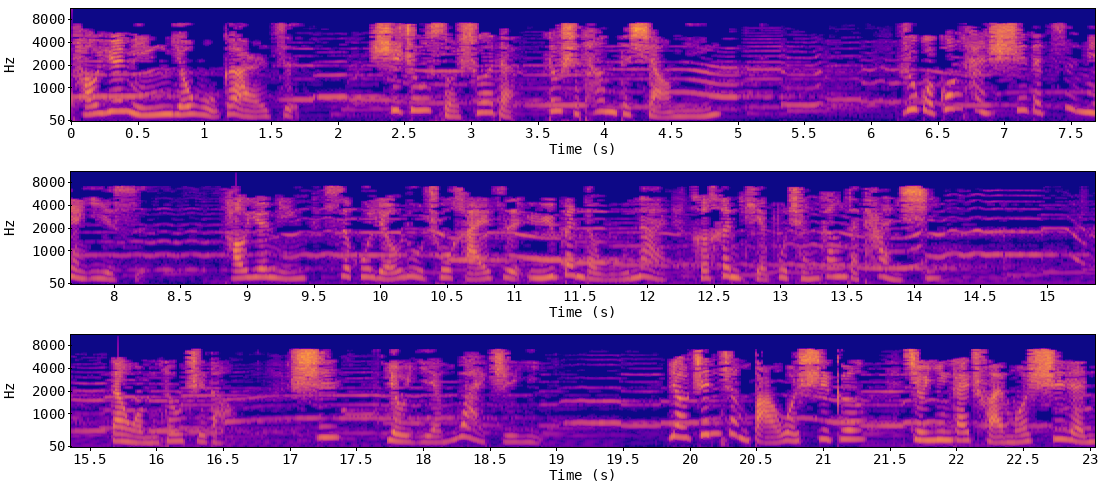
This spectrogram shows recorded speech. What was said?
陶渊明有五个儿子。诗中所说的都是他们的小名。如果光看诗的字面意思，陶渊明似乎流露出孩子愚笨的无奈和恨铁不成钢的叹息。但我们都知道，诗有言外之意，要真正把握诗歌，就应该揣摩诗人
